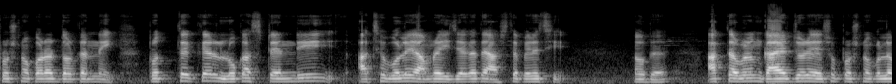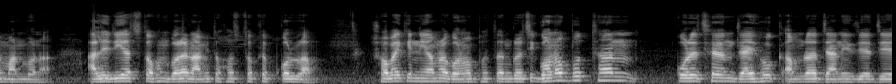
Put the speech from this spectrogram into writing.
প্রশ্ন করার দরকার নেই। প্রত্যেকের লোকাস স্ট্যান্ডি আছে বলেই আমরা এই জায়গাতে আসতে পেরেছি। ওকে। আক্তার বলেন, গায়ের জোরে এসব প্রশ্ন করলে মানব না। আলী রিয়াজ তখন বলেন, আমি তো হস্তক্ষেপ করলাম। সবাইকে নিয়ে আমরা গণঅভ্যুত্থান করেছি। গণঅভ্যুত্থান করেছেন, যাই হোক, আমরা জানি যে যে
